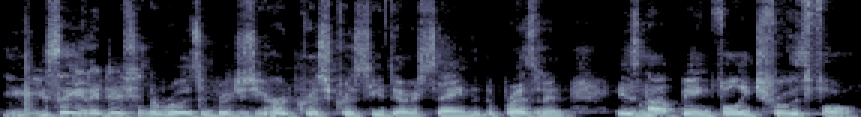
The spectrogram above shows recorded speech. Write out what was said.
You, you say, in addition to roads and bridges, you heard Chris Christie there saying that the president is not being fully truthful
